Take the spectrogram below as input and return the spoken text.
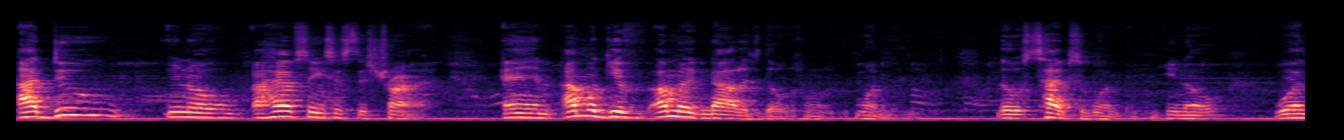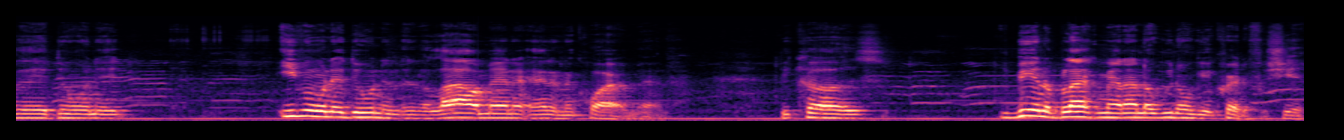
I do, you know, I have seen sisters trying, and I'm gonna give, I'm gonna acknowledge those women, those types of women. You know, whether they're doing it, even when they're doing it in a loud manner and in a quiet manner, because being a black man, I know we don't get credit for shit.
